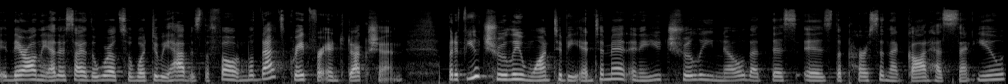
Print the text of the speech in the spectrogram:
they're on the other side of the world, so what do we have is the phone. Well, that's great for introduction. But if you truly want to be intimate and you truly know that this is the person that God has sent you,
